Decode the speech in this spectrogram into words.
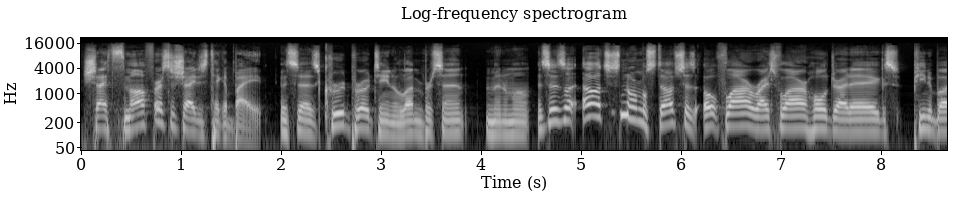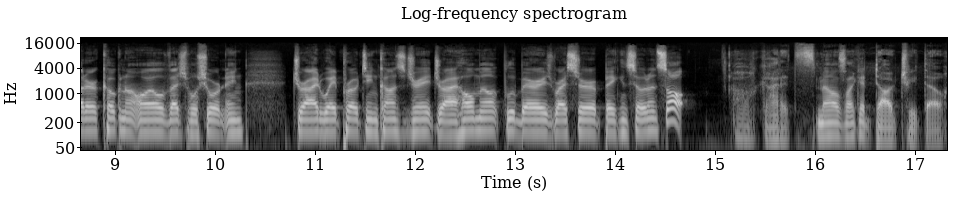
Should I smell first or should I just take a bite? It says crude protein, 11% minimum. It says, like, oh, it's just normal stuff. It says oat flour, rice flour, whole dried eggs, peanut butter, coconut oil, vegetable shortening, dried whey protein concentrate, dry whole milk, blueberries, rice syrup, baking soda, and salt. Oh god, it smells like a dog treat though.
